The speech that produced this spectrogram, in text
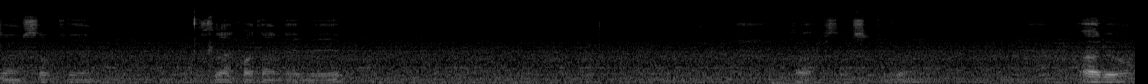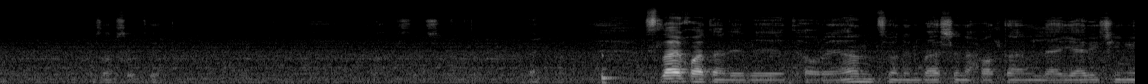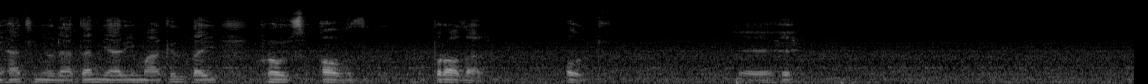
design stuff here. It's like what I. Ah, سلای خواتن لیبید توریان تونن باش نحالتن لیاری چینی هاتین ولاتن یاری ماکل دای کروز آف برادر. اود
